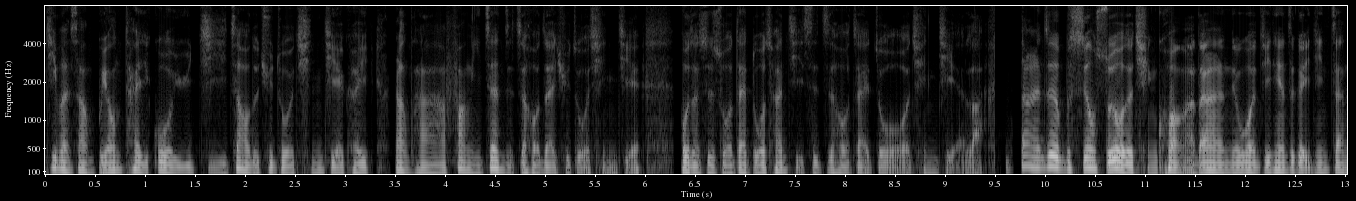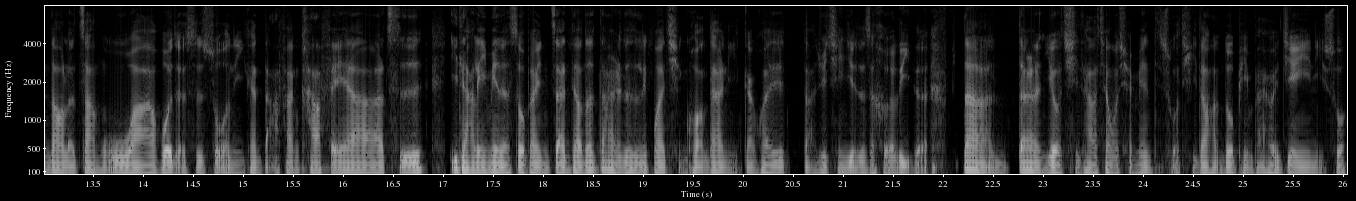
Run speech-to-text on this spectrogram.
基本上不用太过于急躁的去做清洁，可以让它放一阵子之后再去做清洁，或者是说再多穿几次之后再做清洁啦。当然，这个不适用所有的情况啊。当然，如果今天这个已经沾到了脏污啊，或者是说你看打翻咖啡啊，吃意大利面的时候不小心沾掉，那当然这是另外情况。当然，你赶快拿去清洁，这是合理的。那当然也有其他，像我前面所提到，很多品牌会建议你说，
